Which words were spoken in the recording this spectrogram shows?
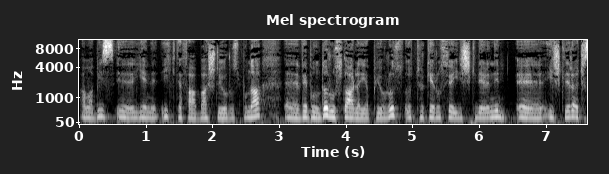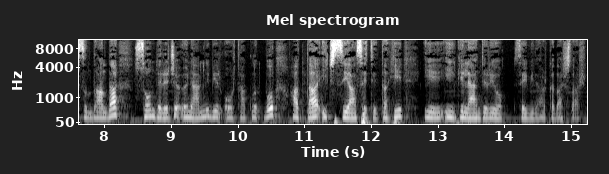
Ama biz e, yeni ilk defa başlıyoruz buna e, ve bunu da Ruslarla yapıyoruz. Türkiye-Rusya ilişkilerinin e, ilişkileri açısından da son derece önemli bir ortaklık bu. Hatta iç siyaseti dahi e, ilgilendiriyor sevgili arkadaşlar.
